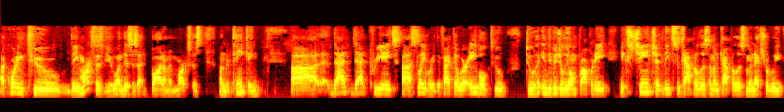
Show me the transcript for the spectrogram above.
According to the Marxist view, and this is at bottom a Marxist undertaking, uh, that that creates uh, slavery. The fact that we're able to to individually own property, exchange it leads to capitalism, and capitalism inexorably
